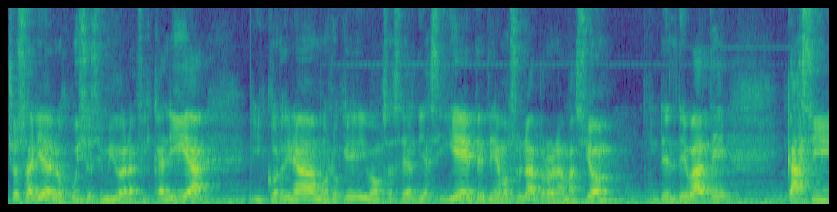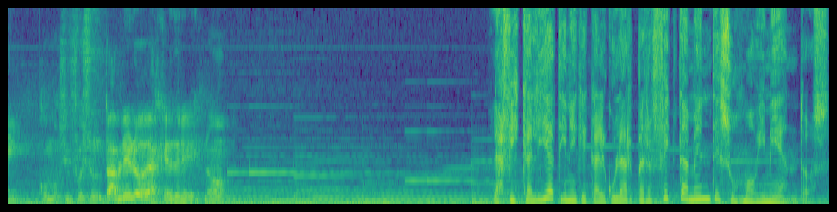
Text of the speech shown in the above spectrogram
Yo salía de los juicios y me iba a la fiscalía y coordinábamos lo que íbamos a hacer al día siguiente. Teníamos una programación del debate casi como si fuese un tablero de ajedrez, ¿no? La fiscalía tiene que calcular perfectamente sus movimientos.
